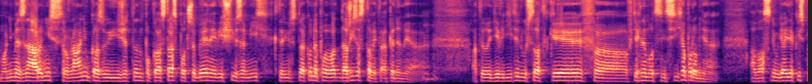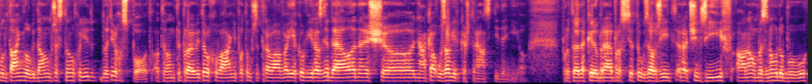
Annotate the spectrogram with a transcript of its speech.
uh, oni mezinárodní srovnání ukazují, že ten pokles té spotřeby je nejvyšší v zemích, kterým se to jako nepodaří zastavit, ta epidemie. Mm-hmm. A ty lidi vidí ty důsledky v, v těch nemocnicích a podobně. A vlastně udělají takový spontánní lockdown, přestanou chodit do těch hospod a tyhle ty projevy toho chování potom přetrvávají jako výrazně déle než uh, nějaká uzavírka 14 denní. Jo. Proto je taky dobré prostě to uzavřít radši dřív a na omezenou dobu,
